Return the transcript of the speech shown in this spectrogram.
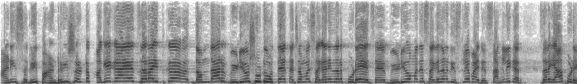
आणि सगळी पांढरी शर्ट मागे काय जरा इतकं दमदार व्हिडिओ शूट होत आहे त्याच्यामुळे सगळ्यांनी जरा पुढे यायचंय. व्हिडिओमध्ये सगळेजण दिसले पाहिजेत. सांगलीकर जरा या पुढे.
